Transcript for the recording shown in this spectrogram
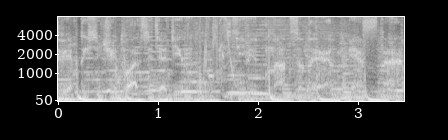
2021. 19 место.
